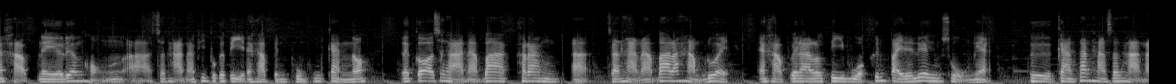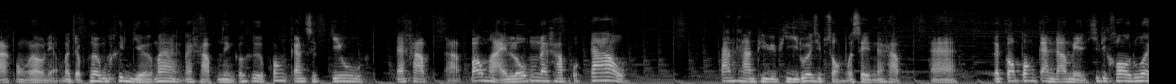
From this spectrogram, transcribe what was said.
นะครับในเรื่องของอสถานะผิดปกตินะครับเป็นภูมิคุ้มกันเนาะแล้วก็สถานะบ้าคลั่งสถานะบ้าระห่ำด้วยนะครับเวลาเราตีบวกขึ้นไปเรื่อยๆสูงๆเนี่ยคือการต้านทานสถานะของเราเนี่ยมันจะเพิ่มขึ้นเยอะมากนะครับหนึ่งก็คือป้องกันสกิลนะครับเป้าหมายล้มนะครับบวก9ต้านทาน PVP ด้วย 12%นะครับอ่าแล้วก็ป้องกันดาเมจคิติคอลด้วย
